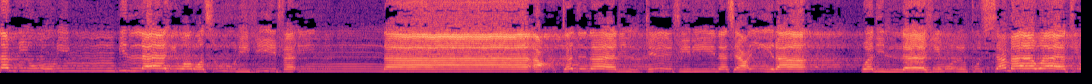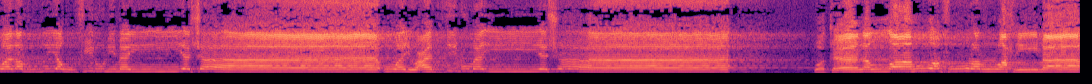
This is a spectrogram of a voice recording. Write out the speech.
لم يؤمن بالله ورسوله فإنا أعتدنا للكافرين سعيرا ولله ملك السماوات والأرض يغفر لمن يشاء ويعذب من يشاء وكان الله غفورا رحيما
